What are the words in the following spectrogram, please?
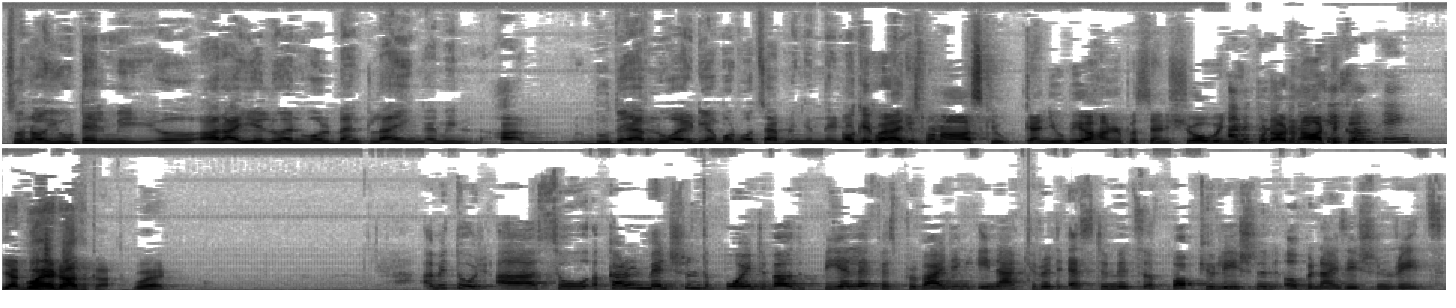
So now you tell me, uh, are ILO and World Bank lying? I mean, uh, do they have no idea about what's happening in the Indian Okay, but I just want to ask you: Can you be hundred percent sure when you Amitabh, put out an can I say article? something? Yeah, go ahead, Radhika. Go ahead. Amitoj, uh, so uh, Karan mentioned the point about the PLFS providing inaccurate estimates of population and urbanization rates.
